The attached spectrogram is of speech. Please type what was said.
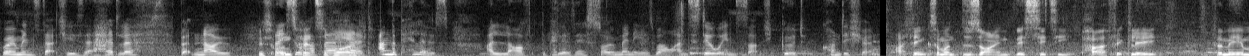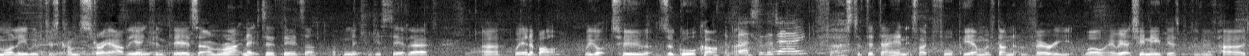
Roman statues that are headless, but no, This they one's still head have their survived. head. And the pillars. I love the pillars. There's so many as well, and still in such good condition. I think someone designed this city perfectly for me and Molly. We've just come straight out of the ancient theatre I'm right next to the theatre, I can literally just see it there. Uh, we're in a bar. We got two Zagorka, The first of the day. first of the day, and it's like 4 p.m. We've done very well here. We actually need this because we've heard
